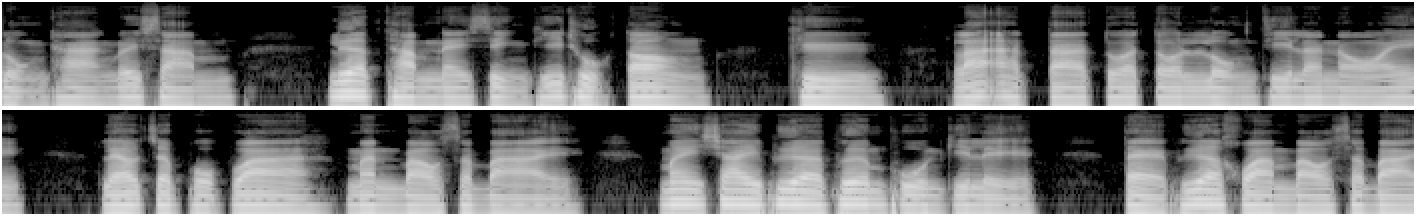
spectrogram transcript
หลงทางด้วยซ้ำเลือกทำในสิ่งที่ถูกต้อง คือละอัตราตัวตนลงทีละน้อย แล้วจะพบว่ามันเบาสบาย ไม่ใช่เพื่อเพิ่มพูนกิเลส แต่เพื่อความเบาสบาย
